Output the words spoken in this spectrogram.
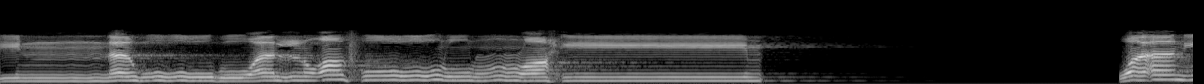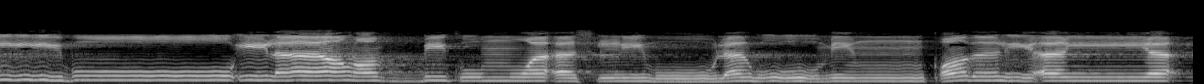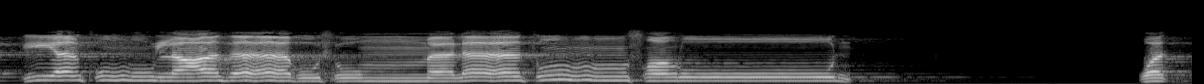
إِنَّهُ هُوَ الْغَفُورُ الرَّحِيمُ وَأَنِيبُوا إِلَى رَبِّكُمْ وَأَسْلِمُوا لَهُ مِن قَبْلِ أَن يَأْتِيَكُمُ الْعَذَابُ ثُمَّ لَا تُنصَرُونَ وَاتَّبِعُوا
